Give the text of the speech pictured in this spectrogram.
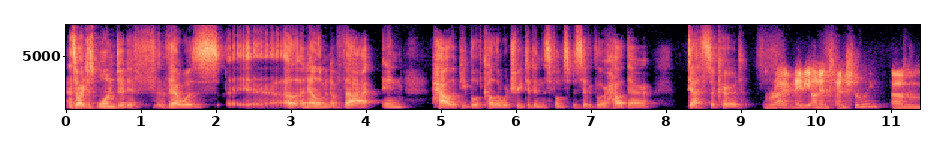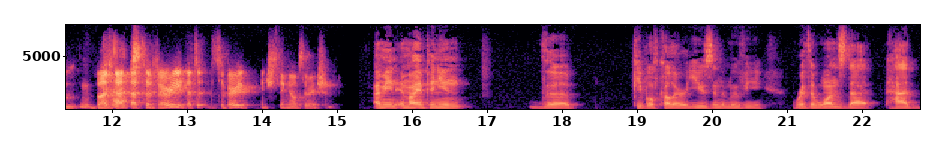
And so I just wondered if there was uh, an element of that in how the people of color were treated in this film specifically, or how their deaths occurred. Right, maybe unintentionally, um, Mm, but that that's a very that's a, that's a very interesting observation. I mean, in my opinion, the people of color used in the movie were the ones that had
